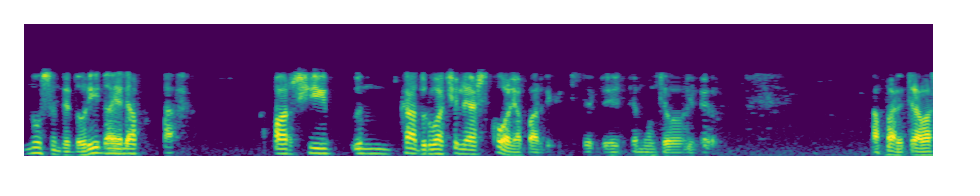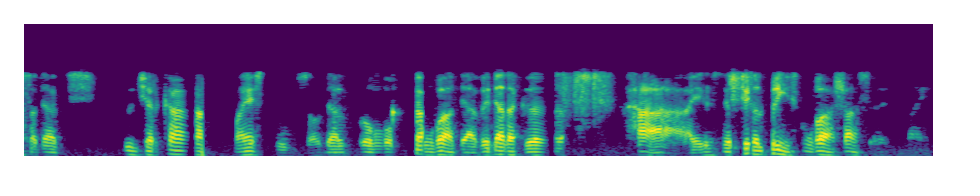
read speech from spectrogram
Nu sunt de dorit, dar ele apar apar și în cadrul aceleiași școli, apar de, de, de, de multe ori. Apare treaba asta de a-ți încerca maestru sau de a-l provoca cumva, de a vedea dacă ha, ai să-l prinzi cumva șanse mai...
